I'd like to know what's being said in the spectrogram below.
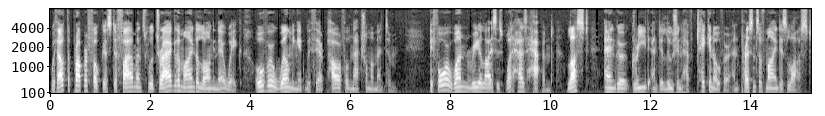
Without the proper focus, defilements will drag the mind along in their wake, overwhelming it with their powerful natural momentum. Before one realizes what has happened, lust, anger, greed, and delusion have taken over, and presence of mind is lost.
